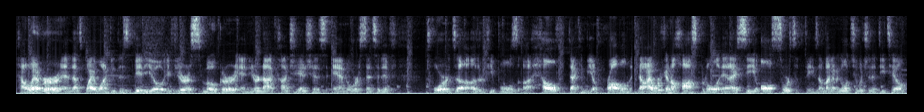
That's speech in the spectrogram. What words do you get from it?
However, and that's why I want to do this video, if you're a smoker and you're not conscientious and or sensitive towards uh, other people's uh, health, that can be a problem. Now, I work in a hospital and I see all sorts of things. I'm not going to go into too much into detail,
